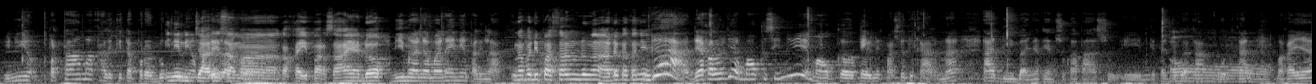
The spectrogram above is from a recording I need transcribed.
Ini yang pertama kali kita produk. Ini dicari paling laku. sama kakak ipar saya dok. di mana-mana ini yang paling laku. Kenapa di pasaran udah nggak ada katanya? Enggak ada kalau dia mau ke sini mau ke klinik palsu itu karena tadi banyak yang suka palsuin. Kita juga Oh. takut kan. Makanya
